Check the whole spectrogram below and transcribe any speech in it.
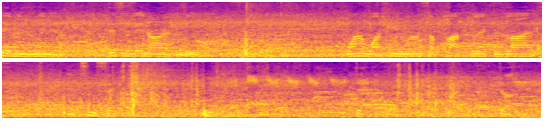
Saving a minute. This is NRFD. Want to watch me ruin some pop collectors lives in two seconds? Death. Done.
